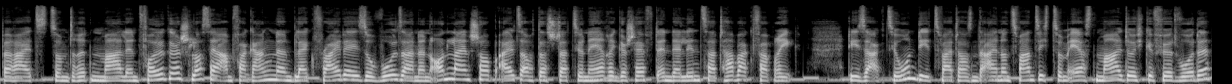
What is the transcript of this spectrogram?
Bereits zum dritten Mal in Folge schloss er am vergangenen Black Friday sowohl seinen Online-Shop als auch das stationäre Geschäft in der Linzer Tabakfabrik. Diese Aktion, die 2021 zum ersten Mal durchgeführt wurde,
